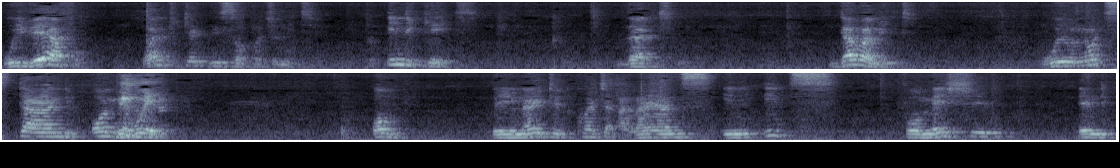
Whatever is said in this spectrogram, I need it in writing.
We therefore want to take this opportunity to indicate that government will not stand on the way of the United Kwacha Alliance in its formation and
